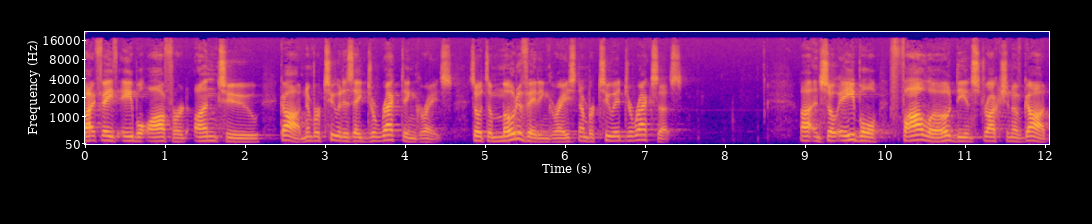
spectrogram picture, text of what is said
By faith, Abel offered unto God. Number two, it is a directing grace. So it's a motivating grace. Number two, it directs us. Uh, and so Abel followed the instruction of God.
